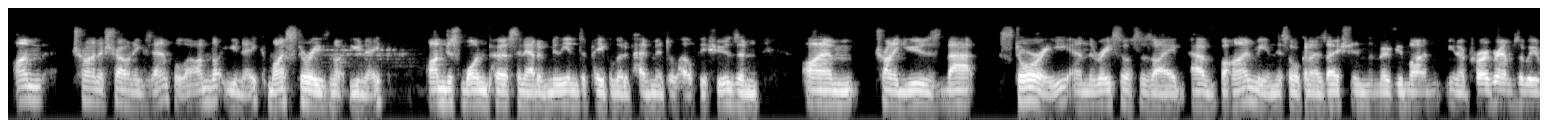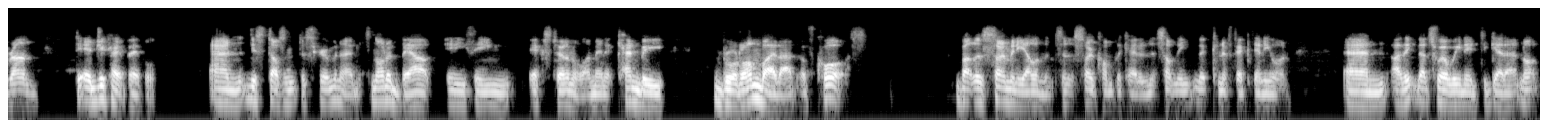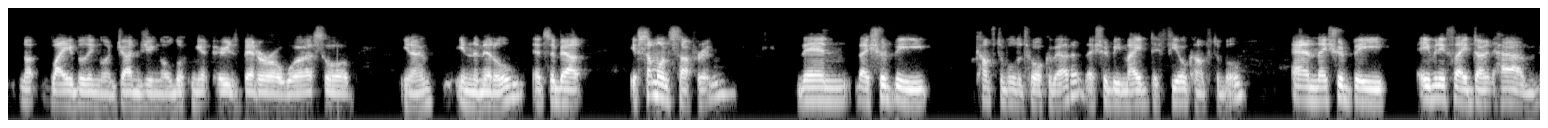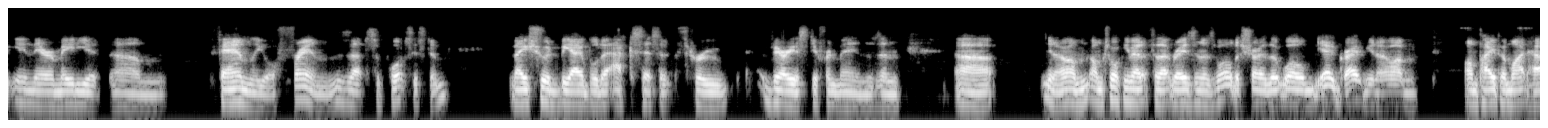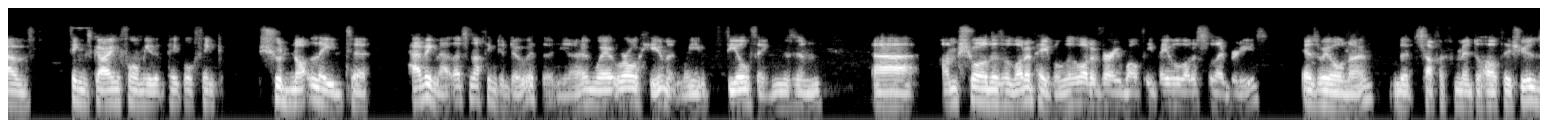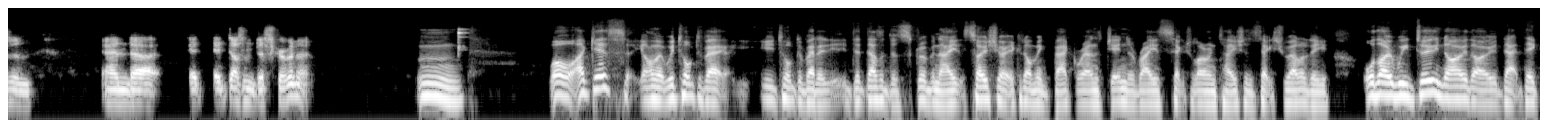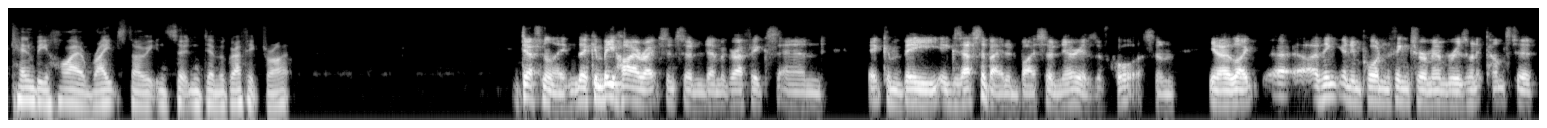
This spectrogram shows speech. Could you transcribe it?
I'm trying to show an example. I'm not unique. My story is not unique. I'm just one person out of millions of people that have had mental health issues, and I'm trying to use that story and the resources I have behind me in this organization, the Move Your Mind, you know, programs that we run to educate people. And this doesn't discriminate. It's not about anything external. I mean, it can be brought on by that, of course, but there's so many elements and it's so complicated. And it's something that can affect anyone. And I think that's where we need to get at, not not labeling or judging or looking at who's better or worse or, you know, in the middle. It's about if someone's suffering, then they should be comfortable to talk about it. They should be made to feel comfortable, and they should be even if they don't have in their immediate um, family or friends that support system, they should be able to access it through various different means. And uh, you know, I'm I'm talking about it for that reason as well to show that well, yeah, great. You know, I'm on paper might have things going for me that people think should not lead to having that. That's nothing to do with it. You know, we're, we're all human. We feel things. And uh, I'm sure there's a lot of people, there's a lot of very wealthy people, a lot of celebrities, as we all know, that suffer from mental health issues. And, and uh, it, it doesn't discriminate. Mm. Well, I guess I mean, we talked about you talked about it. It doesn't discriminate socioeconomic backgrounds, gender, race, sexual orientation, sexuality. Although we do know though that there can be higher rates though in certain demographics, right? Definitely, there can be higher rates in certain demographics, and it can be exacerbated by certain areas, of course. And you know, like uh, I think an important thing to remember is when it comes to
